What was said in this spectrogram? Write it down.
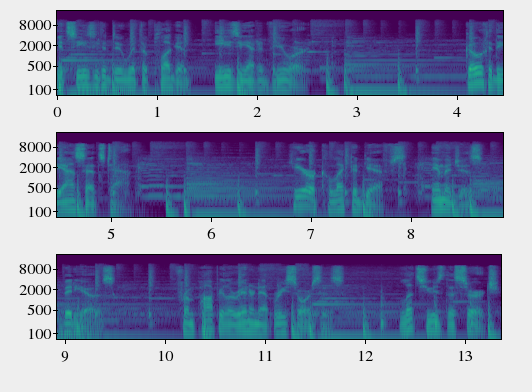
It's easy to do with the plugin, Easy Edit Viewer. Go to the Assets tab. Here are collected GIFs, images, videos, from popular internet resources. Let's use the search.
